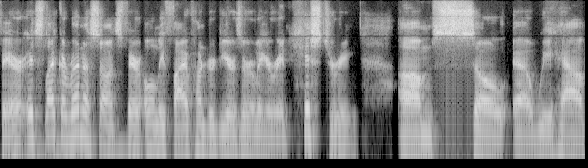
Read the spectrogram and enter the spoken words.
fair, it's like a Renaissance fair only 500 years earlier in history. Um, so uh, we have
